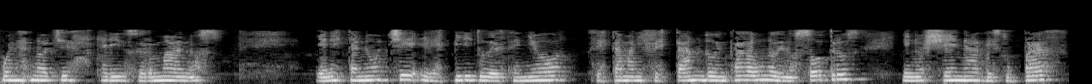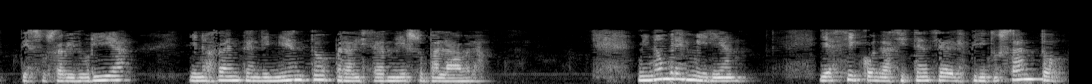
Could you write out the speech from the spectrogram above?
Buenas noches, queridos hermanos. En esta noche el Espíritu del Señor se está manifestando en cada uno de nosotros y nos llena de su paz, de su sabiduría y nos da entendimiento para discernir su palabra. Mi nombre es Miriam y así con la asistencia del Espíritu Santo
